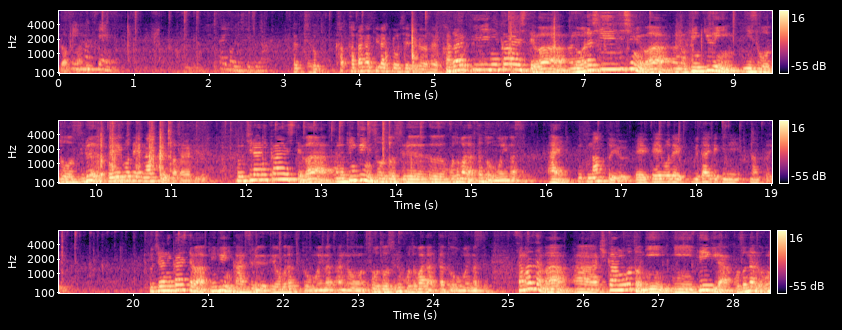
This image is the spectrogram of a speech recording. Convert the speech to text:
だったんですか？ません。最後にしてくださいえっとか肩書きだけ教えてください。肩書きに関しては、あの私自身はあの研究員に相当する、英語で何という肩書きですか？そちらに関しては、あの研究員に相当するう言葉だったと思います。はい。何という、え英語で具体的に何という？そちらに関しては研究員に関する用語だったと思います。あの相当する言葉だったと思います。さまざま機関ごとにい定義が異なる同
